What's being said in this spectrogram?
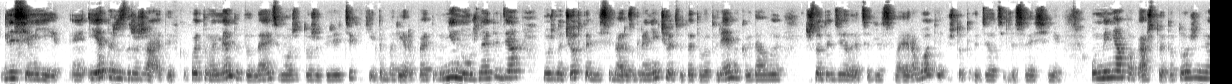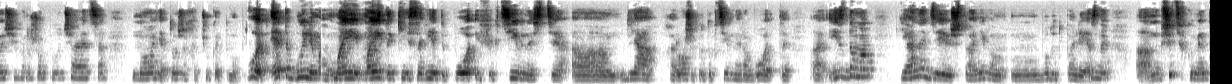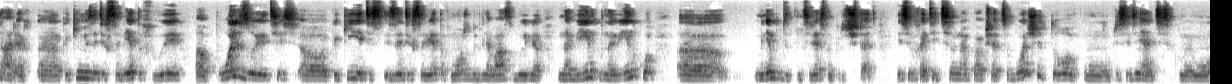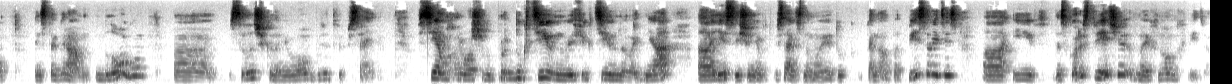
для семьи. И это раздражает. И в какой-то момент это, знаете, может тоже перейти какие-то барьеры. Поэтому не нужно это делать. Нужно четко для себя разграничивать вот это вот время, когда вы что-то делаете для своей работы что-то вы делаете для своей семьи. У меня пока что это тоже не очень хорошо получается, но я тоже хочу к этому. Вот, это были мои, мои такие советы по эффективности э, для хорошей продуктивной работы э, из дома. Я надеюсь, что они вам будут полезны. А, напишите в комментариях, э, какими из этих советов вы а, пользуетесь, а, какие из этих советов, может быть, для вас были новин, в новинку. Мне будет интересно прочитать. Если вы хотите со мной пообщаться больше, то присоединяйтесь к моему инстаграм-блогу. Ссылочка на него будет в описании. Всем хорошего, продуктивного, эффективного дня. Если еще не подписались на мой YouTube канал, подписывайтесь. А, и до скорой встречи в моих новых видео.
